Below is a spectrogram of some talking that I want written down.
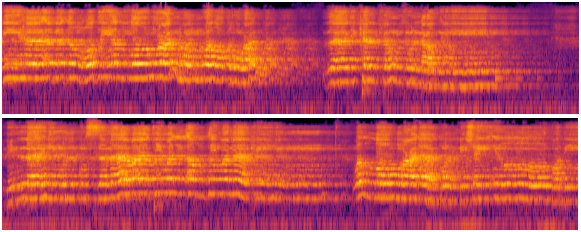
فيها أبدا رضي الله عنهم ورضوا عنه. ذلك الفوز العظيم. لله ملك السماوات والأرض وما فيهن. والله على كل شيء قدير.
